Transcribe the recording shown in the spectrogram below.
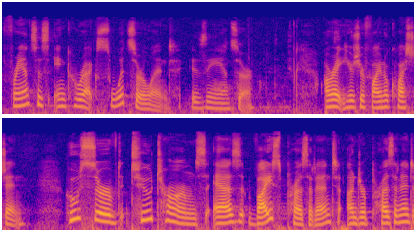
France is incorrect. Switzerland is the answer. All right, here's your final question. Who served two terms as vice president under President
